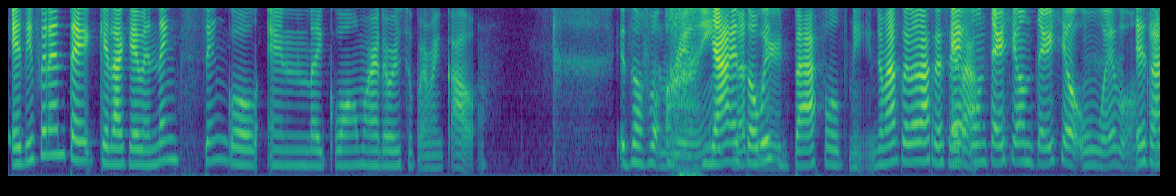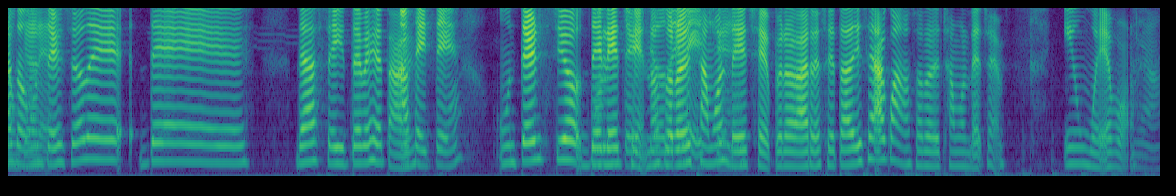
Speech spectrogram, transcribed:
es diferente que la que venden single en like Walmart o el supermercado. It's awful. Really? Yeah, it's That's always weird. baffled me. Yo me acuerdo la Eh, receta. un tercio, un tercio, un huevo. Exacto, un tercio de, de, de aceite vegetal. Aceite. Un tercio de Un leche. tercio Nosotros de le echamos leche. leche, pero la receta dice agua, nosotros le echamos leche. Y un huevo. Yeah.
